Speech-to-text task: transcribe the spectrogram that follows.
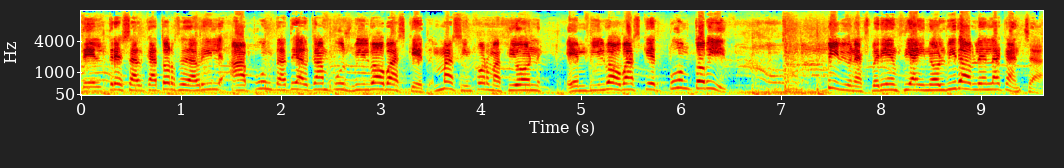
Del 3 al 14 de abril, apúntate al campus Bilbao Basket. Más información en bilbaobasket.biz. Vive una experiencia inolvidable en la cancha.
